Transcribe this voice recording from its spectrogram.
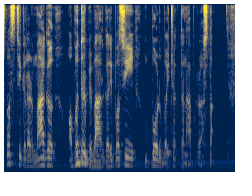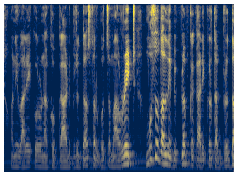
स्पष्टीकरण माग अभद्र व्यवहार गरेपछि बोर्ड बैठक तनावग्रस्त। अनिवार्य कोरोना खोप कार्ड विरुद्ध सर्वोच्चमा रेट मुसो दल्ने विप्लवका कार्यकर्ता विरुद्ध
